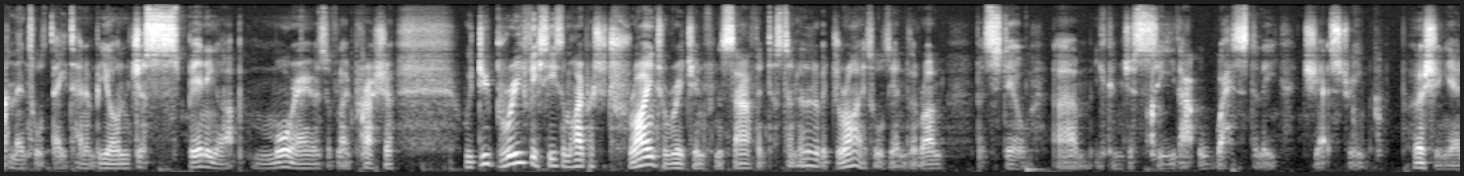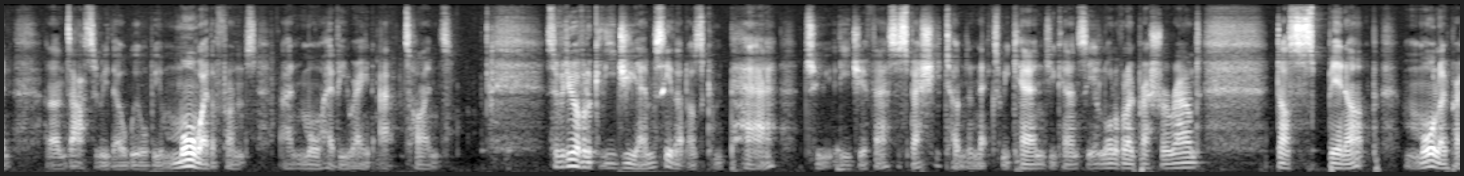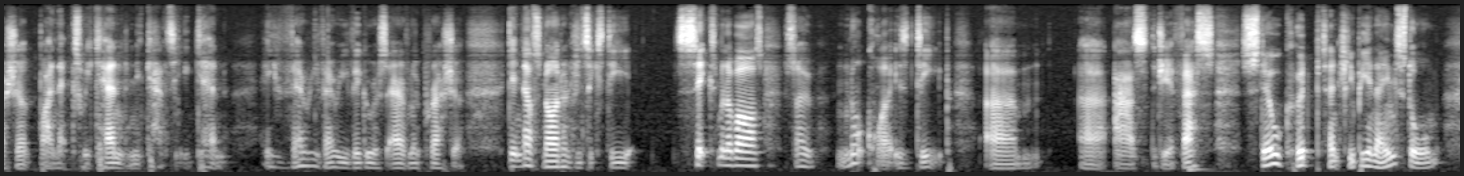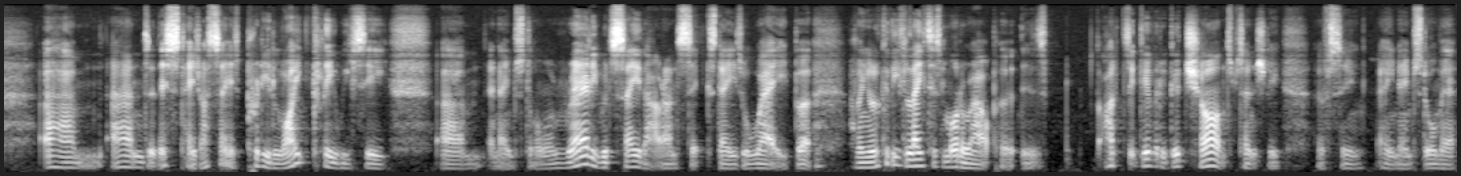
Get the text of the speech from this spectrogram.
And then towards day 10 and beyond, just spinning up more areas of low pressure. We do briefly see some high pressure trying to ridge in from the south. It does turn a little bit dry towards the end of the run, but still, um, you can just see that westerly jet stream pushing in. And undoubtedly, there will be more weather fronts and more heavy rain at times. So if we do have a look at the GEM, that does compare to the GFS, especially in terms of next weekend. You can see a lot of low pressure around, does spin up, more low pressure by next weekend, and you can see again a very, very vigorous area of low pressure, getting down to 966 millibars, so not quite as deep um, uh, as the GFS. Still could potentially be a named storm. Um, and at this stage, I say it's pretty likely we see um, a name storm. I rarely would say that around six days away, but having a look at these latest model output, there's I'd give it a good chance potentially of seeing a name storm here.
